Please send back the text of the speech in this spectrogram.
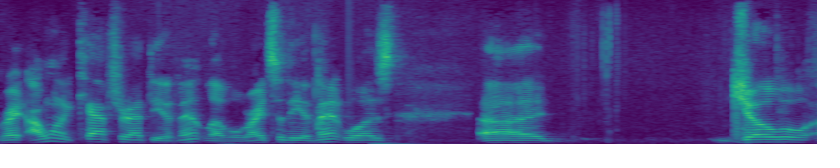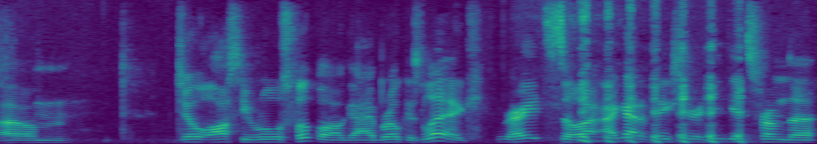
Right? I want to capture at the event level right? So the event was uh, Joe um, Joe Aussie rules football guy broke his leg, right? So I, I got to make sure he gets from the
